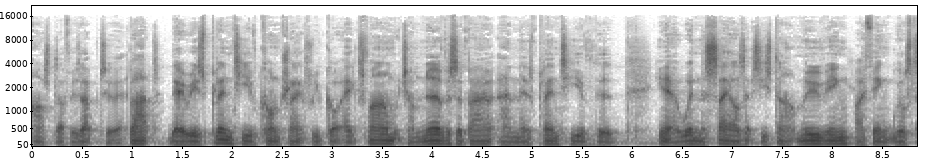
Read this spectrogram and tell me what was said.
our stuff is up to it. But there is plenty of contracts. We've got X Farm, which I'm nervous about, and there's plenty of the, you know, when the sales actually start moving, I think we'll start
